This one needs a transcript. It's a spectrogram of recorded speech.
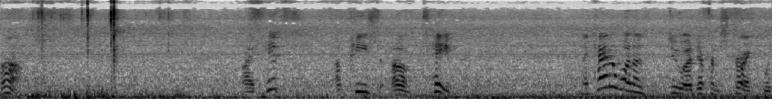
Huh. I hit a piece of tape. I kind of want to do a different strike with,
